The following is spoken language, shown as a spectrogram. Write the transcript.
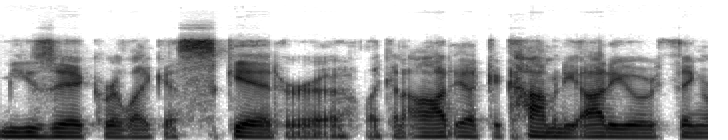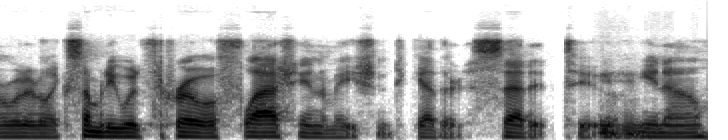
music or like a skit or a like an audio like a comedy audio thing or whatever like somebody would throw a flash animation together to set it to Mhm. you know?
